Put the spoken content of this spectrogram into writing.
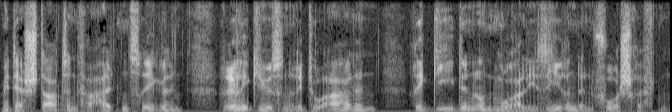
mit erstarrten Verhaltensregeln, religiösen Ritualen, rigiden und moralisierenden Vorschriften.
